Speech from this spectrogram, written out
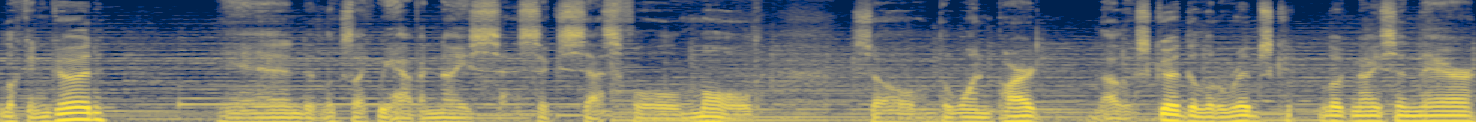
looking good. And it looks like we have a nice, successful mold. So the one part, that looks good. The little ribs look nice in there.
